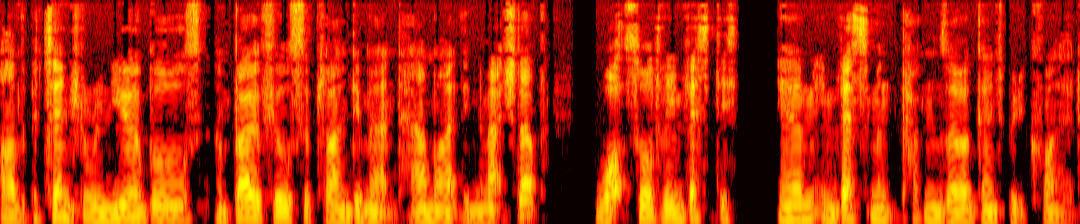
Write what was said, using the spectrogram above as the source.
are the potential renewables and biofuel supply and demand? How might they be matched up? What sort of investi um, investment patterns are going to be required?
